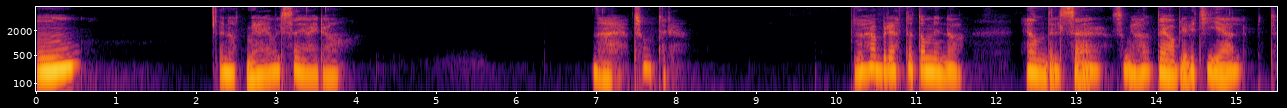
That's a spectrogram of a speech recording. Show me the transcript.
Mm. Är det något mer jag vill säga idag? Nej, jag tror inte det. Nu har jag berättat om mina händelser som jag, där jag har blivit hjälpt.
